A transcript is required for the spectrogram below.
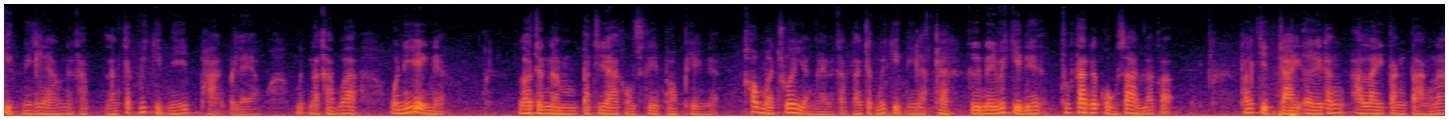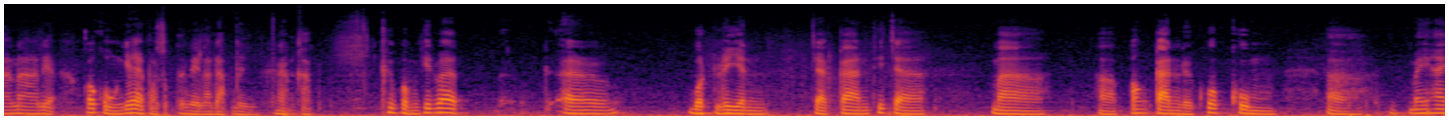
กฤตนี้แล้วนะครับ หลังจากวิกฤตนี้ผ่านไปแล้วนะครับ ว่าวันนี้เองเนี่ยเราจะนำปรัชญาของเศรษฐกิจพอเพียงเนี่ยเข้ามาช่วยยังไงนะครับ หลังจากวิกฤตนี้แล้วครับคือในวิกฤตนี้ทุกท่านก็คงทราบอยู่แล้วก็ทั้งจิตใจเอ่ยทั้งอะไรต่างๆ นานาเนี่ยก็คงแย่พอสมควรในระดับหนึ่งนะครับ คือผมคิดว่าเอ่อบทเรียนจากการที่จะ มาเอ่อป้องกันหรือควบคุมเอ่อไม่ให้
